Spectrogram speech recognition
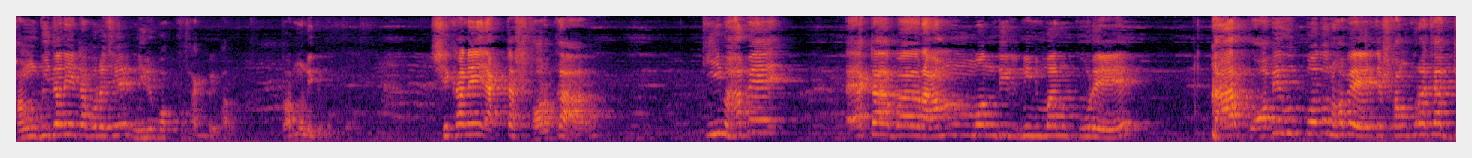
সংবিধানে এটা বলেছে, নিরপেক্ষ থাকবে ভারত, ধর্ম নিরপেক্ষ। সেখানে একটা সরকার কীভাবে একটা রাম মন্দির নির্মাণ করে তার কবে উদ্বোধন হবে, যে শঙ্করাচার্য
